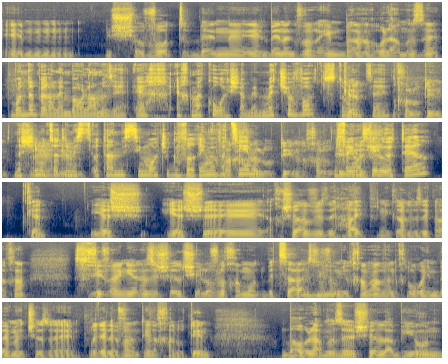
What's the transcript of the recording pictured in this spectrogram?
הן שוות בין, אה, בין הגברים בעולם הזה. בוא נדבר עליהם בעולם הזה. איך, איך, מה קורה שם? באמת שוות? זאת אומרת, זה... כן, לחלוטין. נשים אה, יוצאות לאותן משימות שגברים מבצעים? לחלוטין, לחלוטין. לפעמים יש- אפילו יותר? כן, יש, יש אה, עכשיו איזה הייפ נקרא לזה ככה, סביב העניין הזה של שילוב לוחמות בצה"ל, סביב המלחמה, ואנחנו רואים באמת שזה רלוונטי לחלוטין. בעולם הזה של הביון,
